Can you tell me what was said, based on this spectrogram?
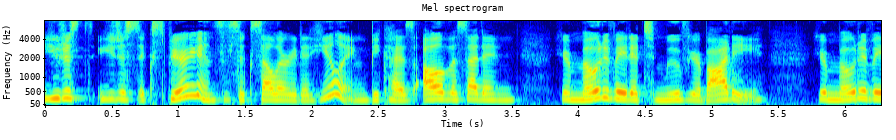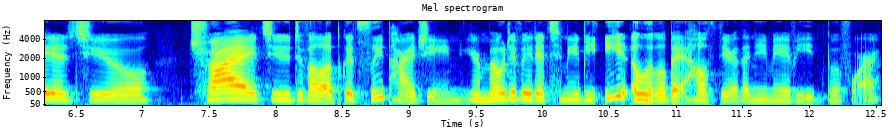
you just you just experience this accelerated healing because all of a sudden you're motivated to move your body. You're motivated to try to develop good sleep hygiene. You're motivated to maybe eat a little bit healthier than you may have eaten before.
